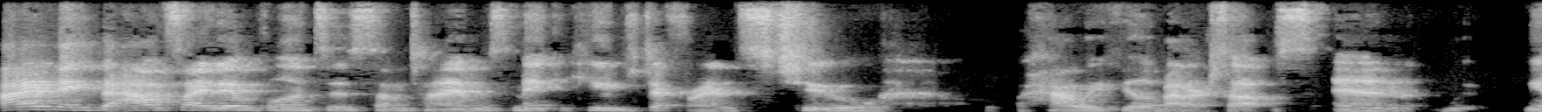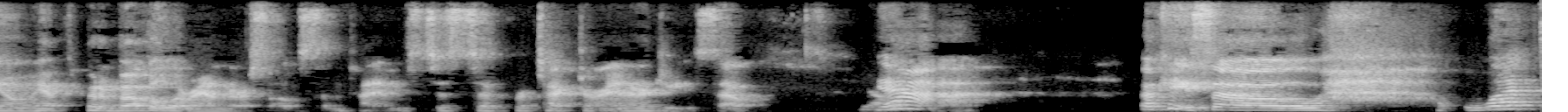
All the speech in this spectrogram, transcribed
I think the outside influences sometimes make a huge difference to how we feel about ourselves. And, you know, we have to put a bubble around ourselves sometimes just to protect our energy. So, Yeah. yeah. Okay, so what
